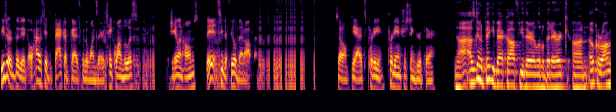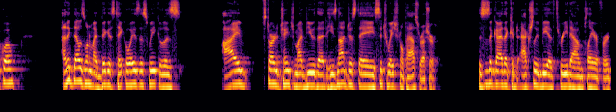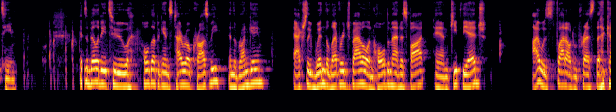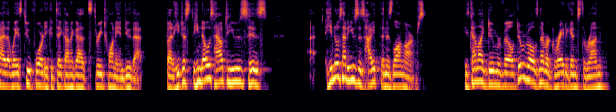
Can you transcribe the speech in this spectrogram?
These are the like, Ohio State's backup guys were the ones there. Tyquan Lewis, Jalyn Holmes. They didn't see the field that often. So yeah, it's pretty pretty interesting group there. Now I was going to piggyback off you there a little bit, Eric, on Okoronkwo. I think that was one of my biggest takeaways this week. It was I've started changing my view that he's not just a situational pass rusher. This is a guy that could actually be a three down player for a team. His ability to hold up against Tyrell Crosby in the run game, actually win the leverage battle and hold him at a spot and keep the edge. I was flat out impressed that a guy that weighs 240 could take on a guy that's 320 and do that. But he just he knows how to use his he knows how to use his height and his long arms. He's kind of like Dumervil. Dumervil is never great against the run,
